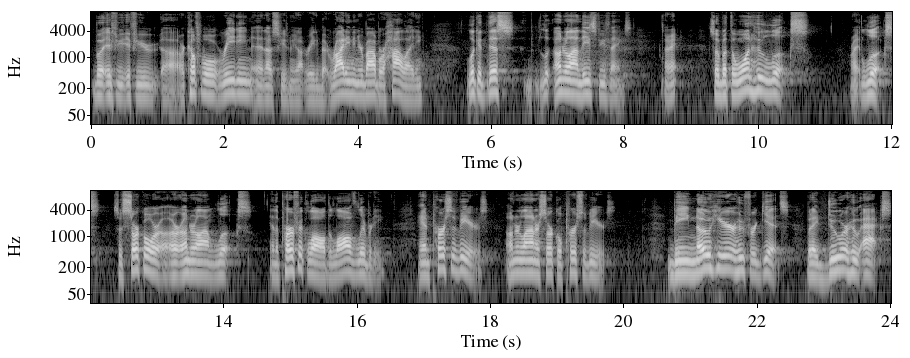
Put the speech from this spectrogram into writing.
But if you, if you uh, are comfortable reading, and uh, excuse me, not reading, but writing in your Bible or highlighting, look at this, look, underline these few things. All right? So, but the one who looks, right, looks. So circle or, or underline looks. And the perfect law, the law of liberty, and perseveres, underline or circle perseveres. Being no hearer who forgets, but a doer who acts.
